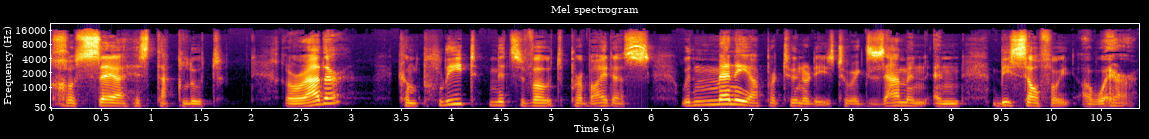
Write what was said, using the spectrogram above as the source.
chosea histaklut. Rather, complete mitzvot provide us with many opportunities to examine and be self aware.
